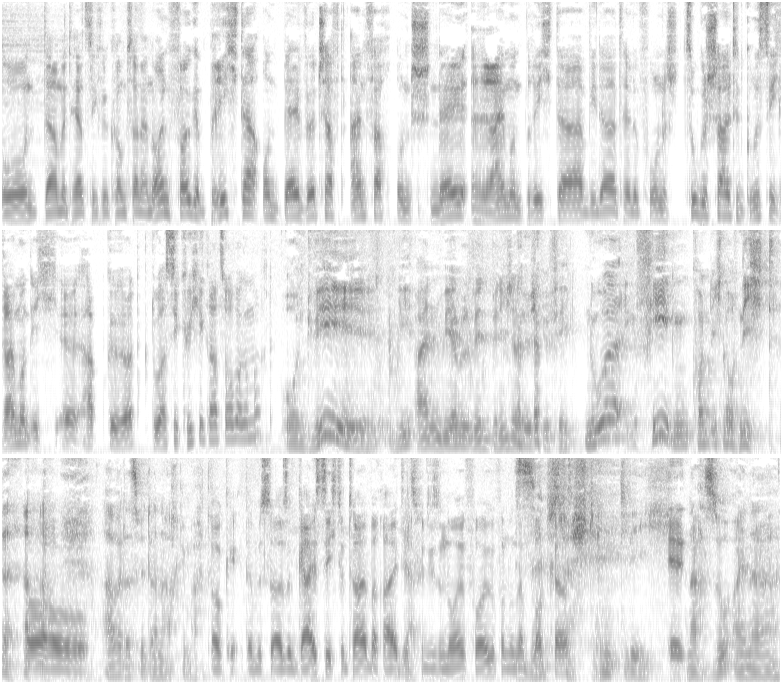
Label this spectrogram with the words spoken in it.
Und damit herzlich willkommen zu einer neuen Folge Brichter und Bell Wirtschaft einfach und schnell. Raimund Brichter wieder telefonisch zugeschaltet. Grüß dich, Raimund. Ich äh, habe gehört, du hast die Küche gerade sauber gemacht? Und wie? Wie ein Wirbelwind bin ich da durchgefegt. Nur fegen konnte ich noch nicht. Oh. Aber das wird danach gemacht. Okay, dann bist du also geistig total bereit Ja. jetzt für diese neue Folge von unserem Podcast. Selbstverständlich. Äh, nach so einer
